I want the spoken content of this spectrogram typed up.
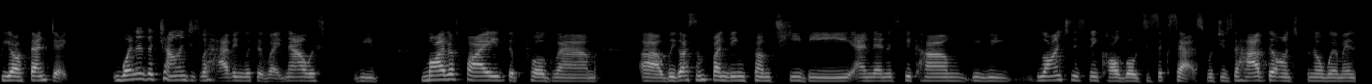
be authentic. One of the challenges we're having with it right now is we've modified the program uh, we got some funding from td and then it's become we, we launched this thing called road to success which is to have the entrepreneur women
